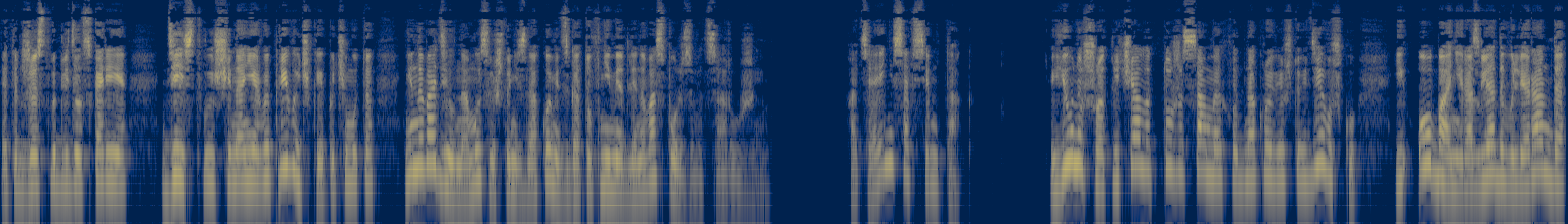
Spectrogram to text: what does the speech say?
Этот жест выглядел скорее действующей на нервы привычкой и почему-то не наводил на мысль, что незнакомец готов немедленно воспользоваться оружием. Хотя и не совсем так. Юношу отличало то же самое хладнокровие, что и девушку, и оба они разглядывали Ранда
